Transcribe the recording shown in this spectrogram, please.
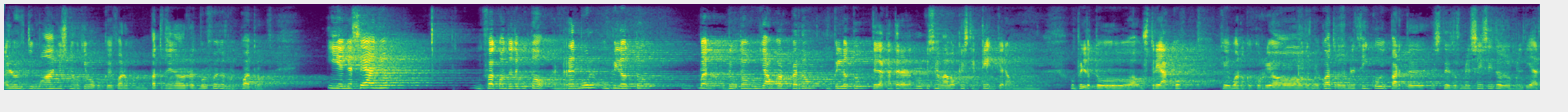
el último año, si no me equivoco, que fueron patrocinadores de Red Bull fue 2004. Y en ese año fue cuando debutó en Red Bull un piloto, bueno, debutó en Jaguar, perdón, un piloto de la cantera de Red Bull que se llamaba Christian Klink, que era un, un piloto austriaco que bueno, que corrió 2004, 2005 y parte de 2006 y de 2010.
